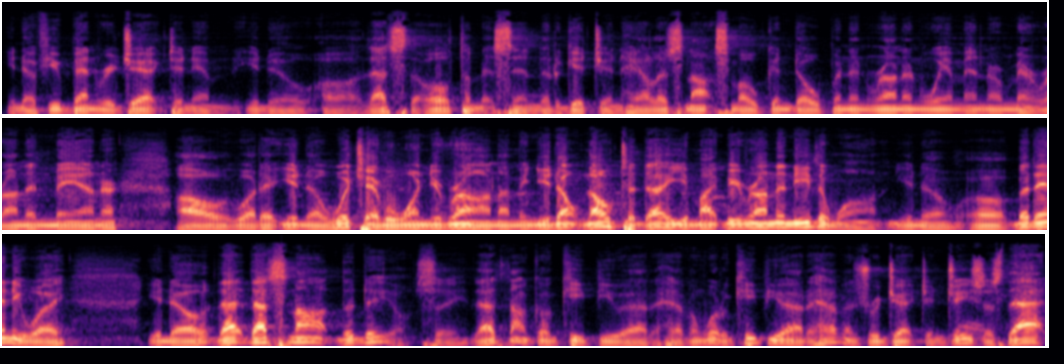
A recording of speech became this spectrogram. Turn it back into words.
you know, if you've been rejecting him, you know, uh, that's the ultimate sin that'll get you in hell. It's not smoking, doping, and running women or running men or all whatever, you know, whichever one you run. I mean, you don't know today. You might be running either one, you know. Uh, but anyway, you know, that, that's not the deal, see. That's not going to keep you out of heaven. What will keep you out of heaven is rejecting Jesus. That,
